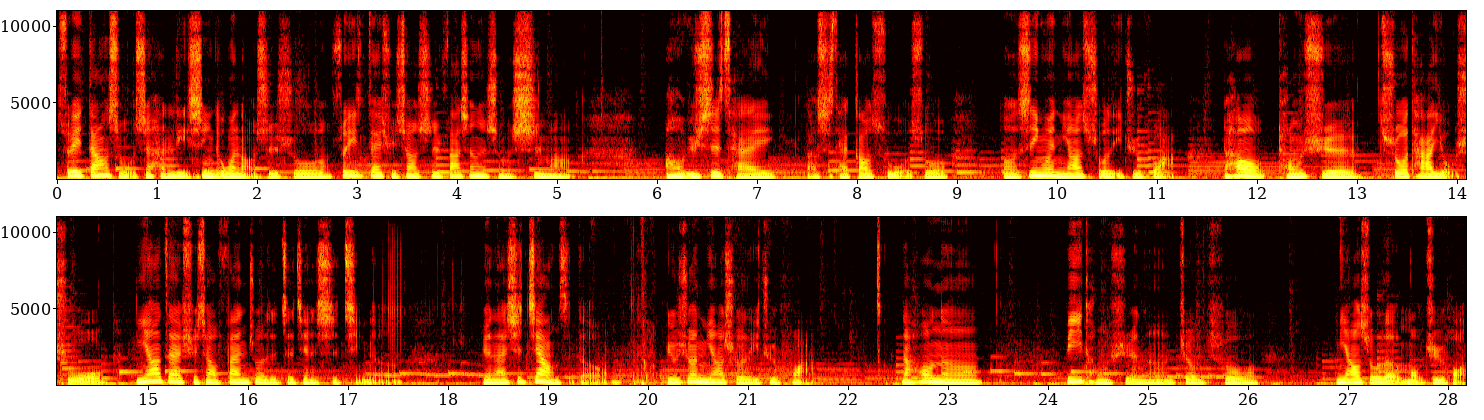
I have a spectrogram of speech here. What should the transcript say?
所以当时我是很理性的问老师说：“所以在学校是发生了什么事吗？”哦，于是才老师才告诉我说：“呃，是因为你要说的一句话。”然后同学说他有说，你要在学校翻桌的这件事情呢，原来是这样子的哦。比如说你要说的一句话，然后呢，B 同学呢就说你要说的某句话，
